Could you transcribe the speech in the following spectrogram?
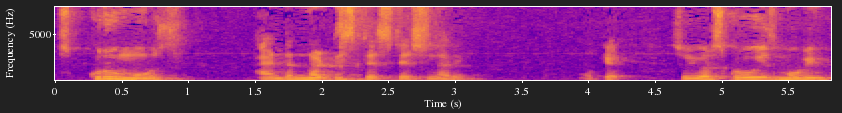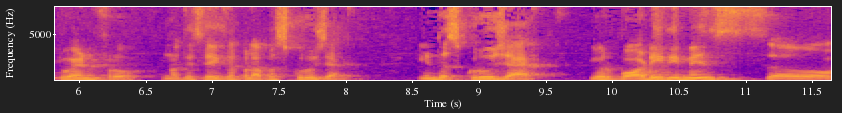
Screw moves and the nut is stationary. Okay, so your screw is moving to and fro. Now this is example of a screw jack. In the screw jack, your body remains uh,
